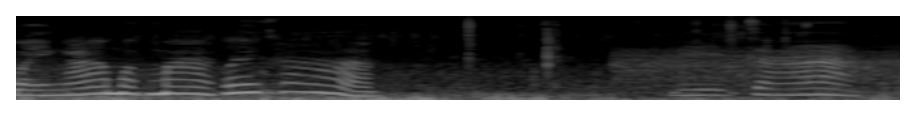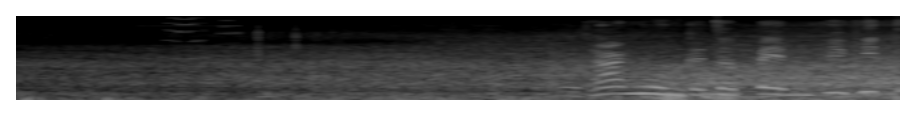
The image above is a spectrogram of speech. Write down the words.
วยงามมาก ๆ เลยค่ะ นี่จ้าทางนู้นก็จะเป็นพิพิธ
